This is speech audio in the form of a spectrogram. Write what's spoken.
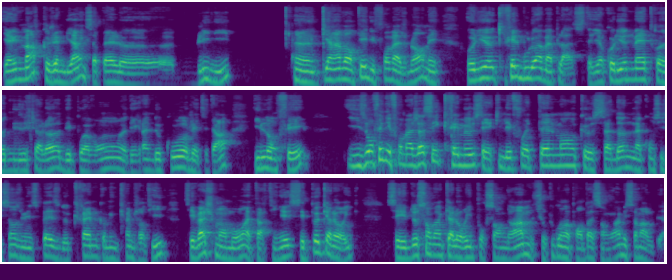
Il y a une marque que j'aime bien qui s'appelle Blini euh, qui a inventé du fromage blanc, mais au lieu qui fait le boulot à ma place. C'est-à-dire qu'au lieu de mettre euh, des échalotes, des poivrons, euh, des graines de courge, etc., ils l'ont fait. Ils ont fait des fromages assez crémeux, c'est-à-dire qu'ils les fouettent tellement que ça donne la consistance d'une espèce de crème comme une crème chantilly. C'est vachement bon à tartiner, c'est peu calorique. C'est 220 calories pour 100 grammes, surtout qu'on n'en prend pas 100 grammes et ça marche bien.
